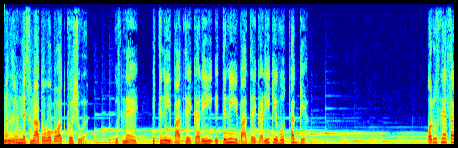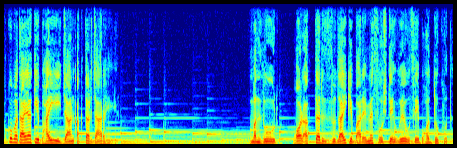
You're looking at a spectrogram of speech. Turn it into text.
मंजूर ने सुना तो वो बहुत खुश हुआ। उसने इतनी बातें करी, इतनी बातें करी कि वो थक गया। और उसने सबको बताया कि भाई जान अख्तर जा रहे हैं। मंजूर और अख्तर जुदाई के बारे में सोचते हुए उसे बहुत दुख होता।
